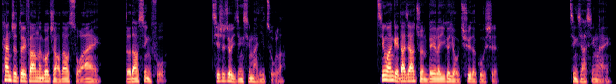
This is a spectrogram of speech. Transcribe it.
看着对方能够找到所爱，得到幸福，其实就已经心满意足了。今晚给大家准备了一个有趣的故事，静下心来，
